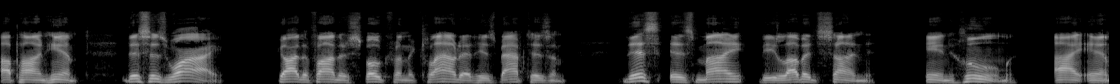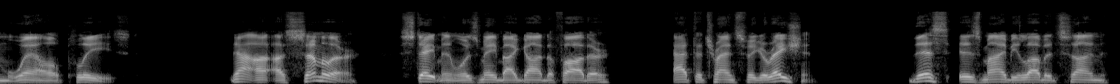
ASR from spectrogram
upon him. This is why God the Father spoke from the cloud at his baptism This is my beloved Son, in whom I am well pleased. Now, a, a similar statement was made by God the Father at the Transfiguration. This is my beloved Son,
